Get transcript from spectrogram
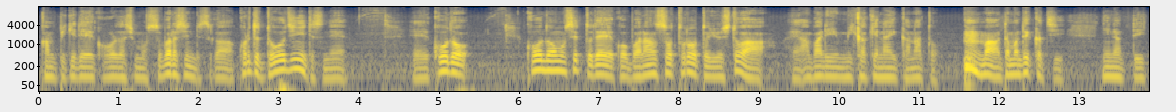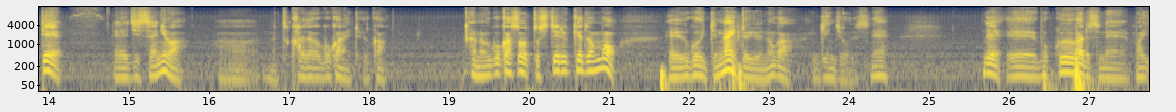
う完璧で志も素晴らしいんですが、これと同時にですね、えー行動、行動もセットでこうバランスを取ろうという人は、えーあまり見かけないかなと。まあ頭でっかちになっていて、えー実際にはあ体が動かないというか、あの動かそうとしてるけども、えー動いてないというのが現状ですね。で、えー僕がですね、まあい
